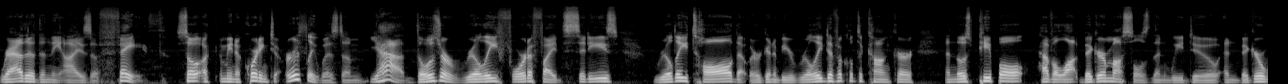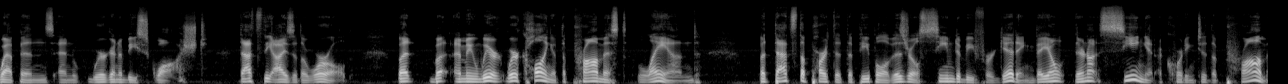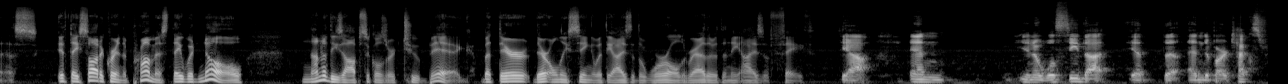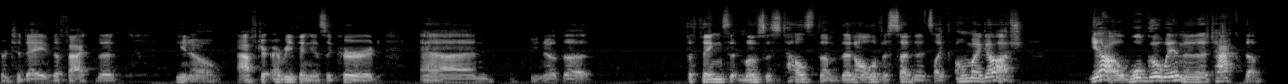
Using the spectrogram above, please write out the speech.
rather than the eyes of faith. So, uh, I mean, according to earthly wisdom, yeah, those are really fortified cities, really tall, that are going to be really difficult to conquer. And those people have a lot bigger muscles than we do and bigger weapons, and we're going to be squashed. That's the eyes of the world. But, but I mean, we're, we're calling it the promised land. But that's the part that the people of Israel seem to be forgetting. They don't, they're not seeing it according to the promise. If they saw it according to the promise, they would know none of these obstacles are too big, but they're they're only seeing it with the eyes of the world rather than the eyes of faith. Yeah. And you know, we'll see that at the end of our text for today, the fact that, you know, after everything has occurred and you know the the things that Moses tells them, then all of a sudden it's like, "Oh my gosh. Yeah, we'll go in and attack them."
